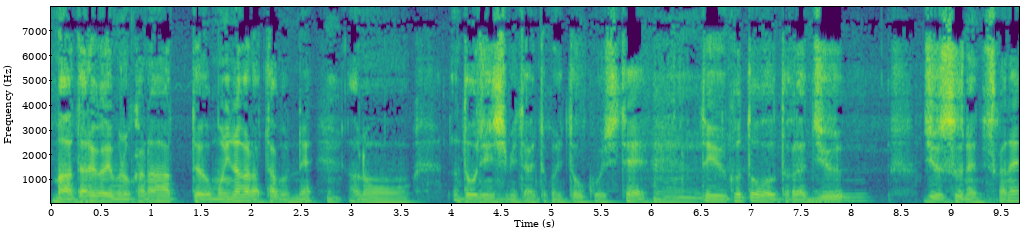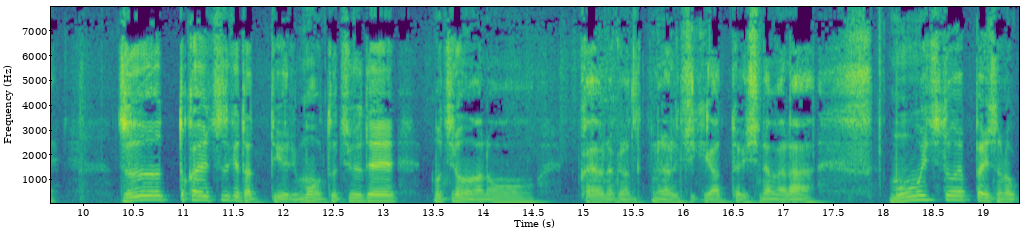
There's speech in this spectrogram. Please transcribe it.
まあ誰が読むのかなって思いながら多分ね、あの同人誌みたいなところに投稿して、っていうことをだから十十数年ですかね。ずーっと通い続けたっていうよりも途中でもちろんあの通わなくなる時期があったりしながらもう一度やっぱりその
